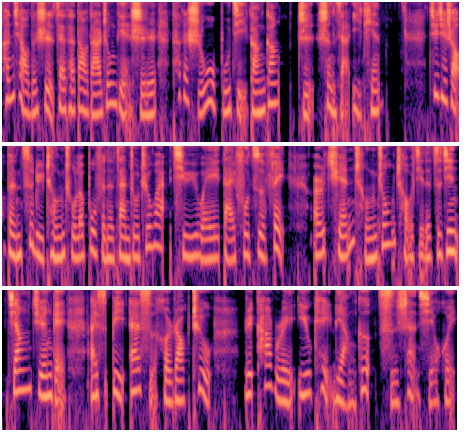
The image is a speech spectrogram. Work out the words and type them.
很巧的是，在他到达终点时，他的食物补给刚刚只剩下一天。据介绍，本次旅程除了部分的赞助之外，其余为代付自费，而全程中筹集的资金将捐给 SBS 和 Rock Two Recovery UK 两个慈善协会。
